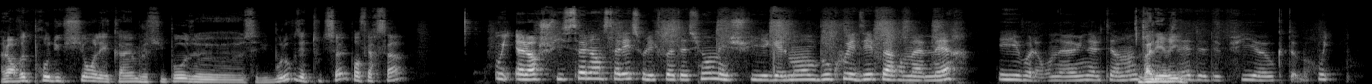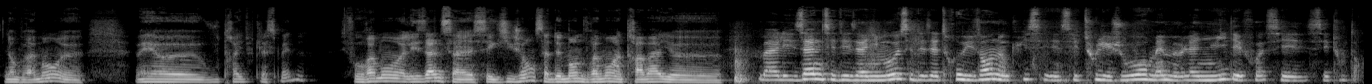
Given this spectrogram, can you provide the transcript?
Alors votre production, elle est quand même, je suppose, euh, c'est du boulot. Vous êtes toute seule pour faire ça? Oui, alors je suis seule installée sur l'exploitation, mais je suis également beaucoup aidée par ma mère, Et voilà, on a une alternante Valérie. qui nous aide depuis octobre. Oui. Donc vraiment, euh, mais euh, vous travaillez toute la semaine? Il faut vraiment, les ânes, ça- c'est exigeant, ça demande vraiment un travail. euh, Bah, les ânes, c'est des animaux, c'est des êtres vivants, donc oui, c'est c'est tous les jours, même la nuit, des fois, c'est c'est tout le temps.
